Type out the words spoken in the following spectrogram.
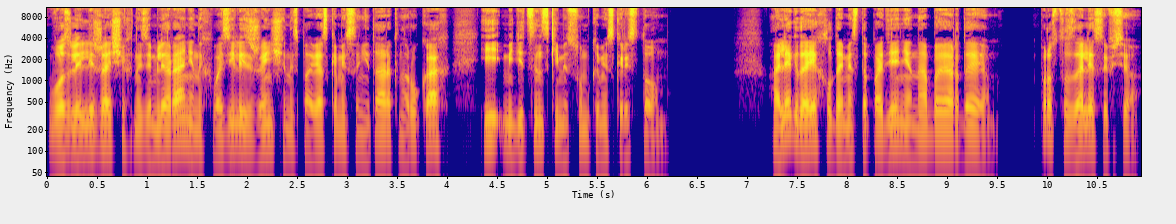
Возле лежащих на земле раненых возились женщины с повязками санитарок на руках и медицинскими сумками с крестом. Олег доехал до места падения на БРДМ. Просто залез и все.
